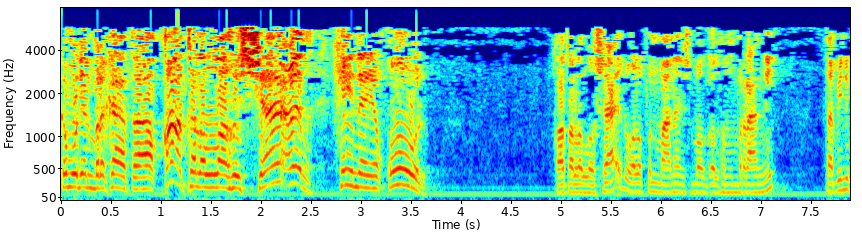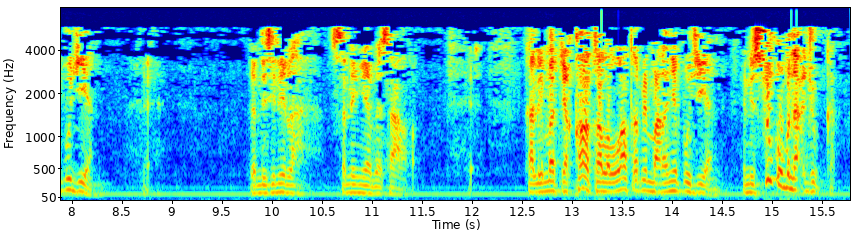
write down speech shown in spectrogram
kemudian berkata, qatalallahu syair hina yaqul. Qatalallahu syair walaupun maknanya semoga Allah memerangi, tapi ini pujian. Dan di sinilah seninya bahasa Arab. Kalimatnya Allah tapi maknanya pujian. Ini sungguh menakjubkan.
